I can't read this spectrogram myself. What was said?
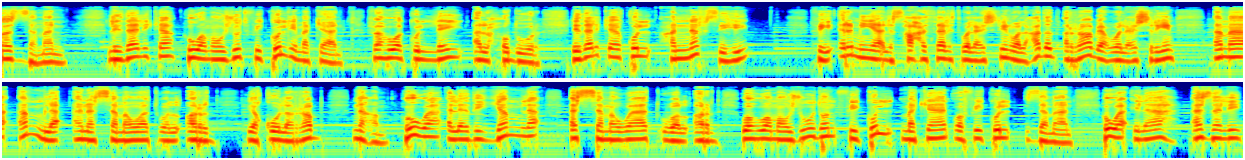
الزمن لذلك هو موجود في كل مكان فهو كلي الحضور لذلك يقول عن نفسه في إرميا الإصحاح الثالث والعشرين والعدد الرابع والعشرين أما أملأ أنا السماوات والأرض؟ يقول الرب نعم هو الذي يملأ السماوات والأرض وهو موجود في كل مكان وفي كل زمان. هو إله أزلي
